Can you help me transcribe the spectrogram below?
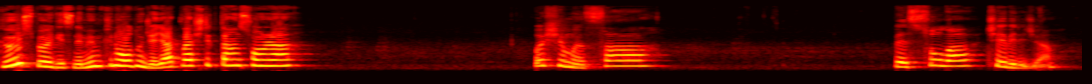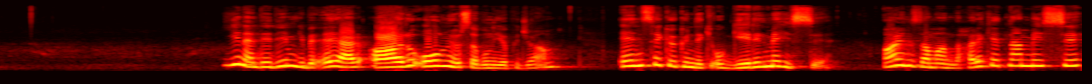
göğüs bölgesine mümkün olduğunca yaklaştıktan sonra başımı sağ ve sola çevireceğim. Yine dediğim gibi eğer ağrı olmuyorsa bunu yapacağım. Ense kökündeki o gerilme hissi, aynı zamanda hareketlenme hissi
